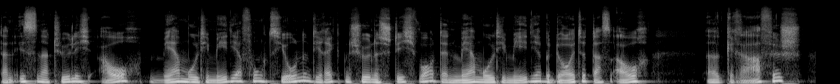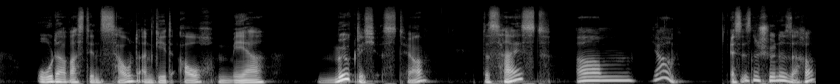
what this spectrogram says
dann ist natürlich auch mehr Multimedia-Funktionen direkt ein schönes Stichwort, denn mehr Multimedia bedeutet, dass auch äh, grafisch oder was den Sound angeht auch mehr möglich ist. Ja? Das heißt, ähm, ja, es ist eine schöne Sache,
